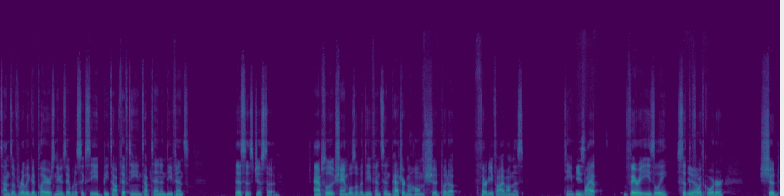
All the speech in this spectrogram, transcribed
tons of really good players, and he was able to succeed, be top 15, top 10 in defense. This is just a absolute shambles of a defense, and Patrick Mahomes should put up 35 on this team Easily. by a, very easily. Sit the Yeah. fourth quarter, should,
